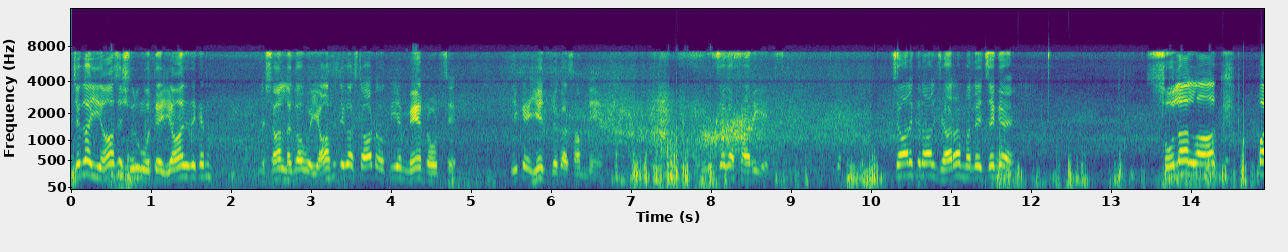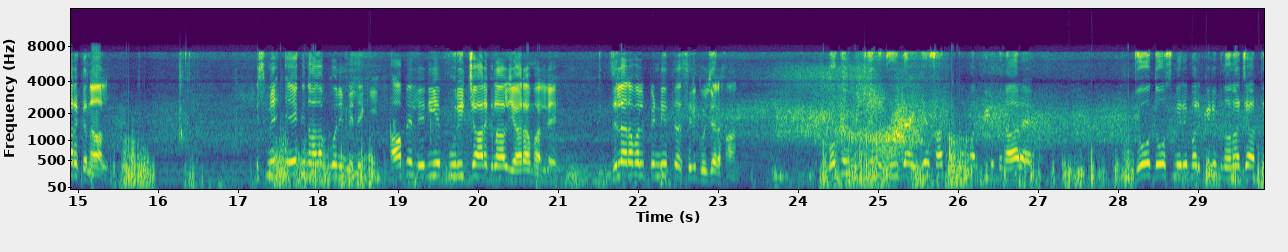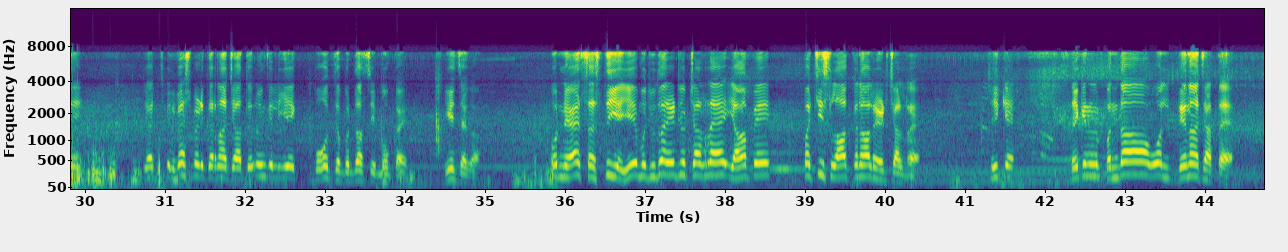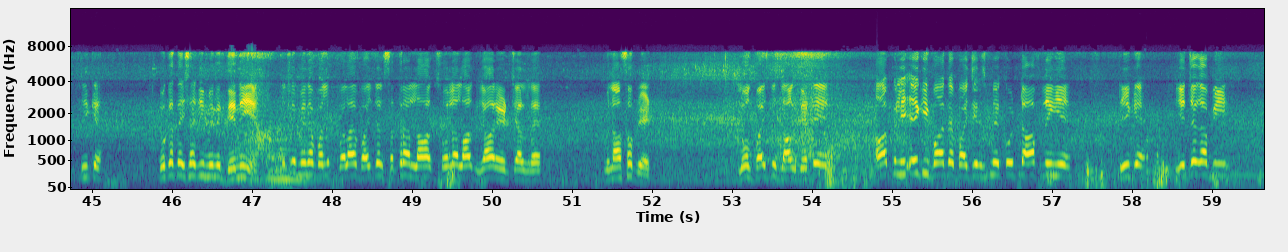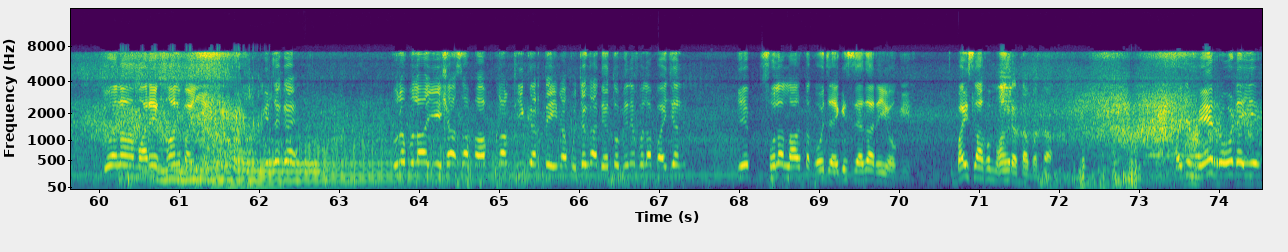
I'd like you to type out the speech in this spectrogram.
جگہ یہاں سے شروع ہوتے ہیں یہاں سے دیکھیں نا، نشان لگا ہوا ہے۔ یہاں سے جگہ سٹارٹ ہوتی ہے مین روڈ سے۔ ٹھیک ہے، یہ جگہ سامنے ہے۔ اس جگہ ساری ہے۔ ہے؟ چار کنال گیارہ مرلے جگہ ہے۔ سولہ لاکھ پر کنال۔ اس میں ایک کنال آپ کو نہیں ملے گی۔ آپ نے لینی ہے پوری چار کنال گیارہ مرلے ضلع راول پنڈی تحصیل گجر خان۔ وہ کہ بجلی موجود ہے، یہ ساتھ مارکیٹ بنا رہا ہے، جو دوست میرے مارکیٹ بنانا چاہتے ہیں یا انویسٹمنٹ کرنا چاہتے ہیں، ان کے لیے ایک بہت زبردست یہ موقع ہے، یہ جگہ۔ اور نہایت سستی ہے۔ یہ موجودہ ریٹ جو چل رہا ہے، یہاں پہ پچیس لاکھ کنال ریٹ چل رہا ہے۔ ٹھیک ہے؟ لیکن بندہ وہ دینا چاہتا ہے۔ ٹھیک ہے؟ وہ کہتا ہے شاہ جی میں نے دینی ہے۔ اس لیے میں نے بولا بھائی جان، سترہ لاکھ، سولہ لاکھ یہاں ریٹ چل رہا ہے۔ مناسب ریٹ۔ لوگ بائیس بیس لاکھ دیتے ہیں۔ آپ کے لیے ایک ہی بات ہے بھائی جان، اس میں کوئی ٹاپ نہیں ہے۔ ٹھیک ہے۔ یہ جگہ بھی جو ہے نا، ہمارے خان بھائی ہیں۔ ان کی جگہ ہے۔ انہوں نے بولا، یہ شاہ صاحب، آپ کام ٹھیک کرتے ہیں، میں آپ کو جگہ دیتا ہوں میں نے بولا، بھائی جان، یہ سولہ لاکھ تک ہو جائے گی، اس سے زیادہ نہیں ہوگی۔ بائیس لاکھ مانگ رہا تھا بندہ۔ بھائی جان مین روڈ ہے یہ۔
